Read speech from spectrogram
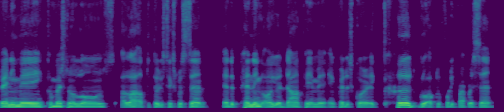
Fannie Mae conventional loans allow up to 36%. And depending on your down payment and credit score, it could go up to 45%.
